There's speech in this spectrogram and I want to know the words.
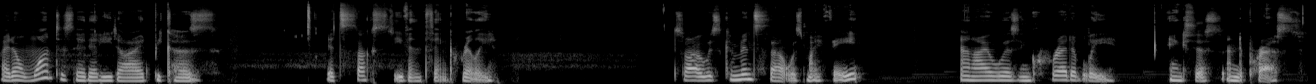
I don't want to say that he died because it sucks to even think, really. So I was convinced that was my fate, and I was incredibly anxious and depressed.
